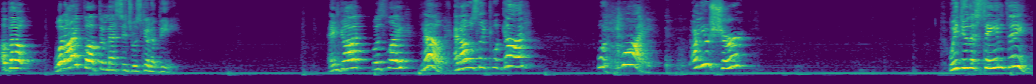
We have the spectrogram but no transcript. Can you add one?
about what I thought the message was going to be. And God was like, no. And I was like, well, God, what, why? Are you sure? We do the same thing.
